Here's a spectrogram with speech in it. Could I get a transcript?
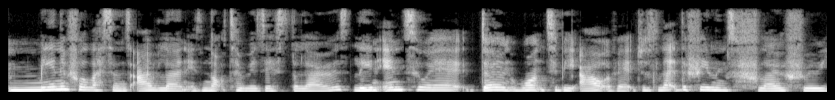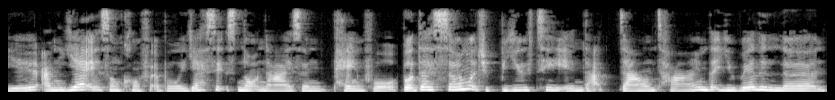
meaningful lessons I've learned is not to resist the lows. Lean into it. Don't want to be out of it. Just let the feelings flow through you. And yet it's uncomfortable. Yes, it's not nice and painful, but there's so much beauty in that downtime that you really learn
